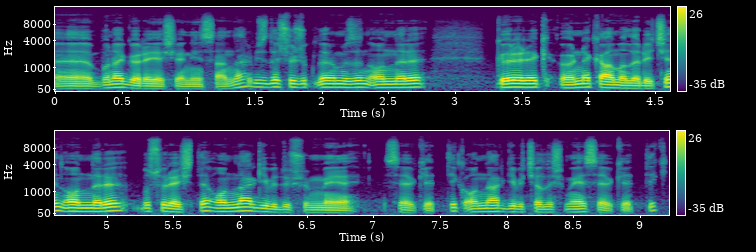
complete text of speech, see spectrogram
e, buna göre yaşayan insanlar. Biz de çocuklarımızın onları görerek örnek almaları için onları bu süreçte onlar gibi düşünmeye sevk ettik. Onlar gibi çalışmaya sevk ettik.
